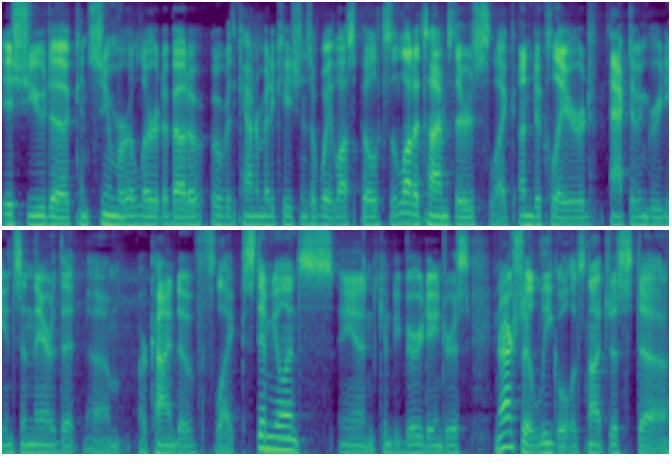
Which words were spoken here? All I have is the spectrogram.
issued a consumer alert about over the counter medications of weight loss pills because a lot of times there's like undeclared active ingredients in there that um, are kind of like stimulants and can be very dangerous and are actually illegal. It's not just. Uh,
